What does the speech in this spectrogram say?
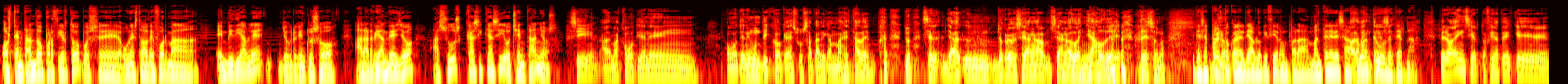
Ostentando, por cierto, pues eh, un estado de forma envidiable, yo creo que incluso alardean de ello, a sus casi casi 80 años. Sí, además como tienen como tienen un disco que es sus satánicas majestades, yo, se- ya mm, yo creo que se han, se han adueñado de, de eso, ¿no? Y de ese pacto Bueno. con el diablo que hicieron para mantener esa Para juventud mantenerse. eterna. Pero es incierto, fíjate que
